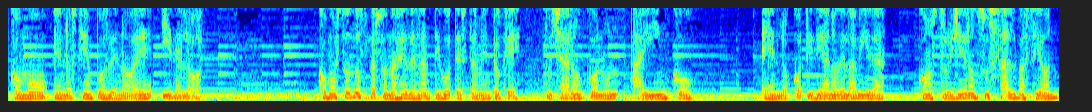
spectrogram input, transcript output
como en los tiempos de Noé y de Lot. Como estos dos personajes del Antiguo Testamento que lucharon con un ahínco en lo cotidiano de la vida, construyeron su salvación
